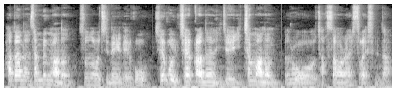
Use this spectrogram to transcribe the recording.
하단은 300만원 순으로 진행이 되고 최고 입찰가는 이제 2천만원으로 작성을 할 수가 있습니다.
